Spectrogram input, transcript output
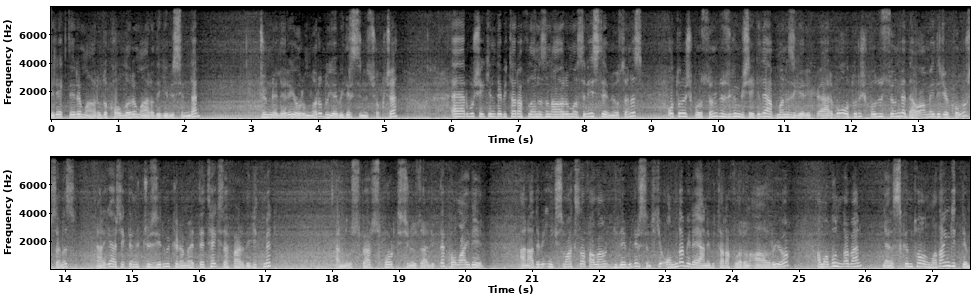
bileklerim ağrıdı, kollarım ağrıdı gibisinden cümleleri, yorumları duyabilirsiniz çokça. Eğer bu şekilde bir taraflarınızın ağrımasını istemiyorsanız oturuş pozisyonu düzgün bir şekilde yapmanız gerekiyor. Eğer bu oturuş pozisyonuyla devam edecek olursanız yani gerçekten 320 kilometre tek seferde gitmek yani süper sport için özellikle kolay değil. Yani hadi bir X-Max'la falan gidebilirsin ki onda bile yani bir tarafların ağrıyor. Ama bunda ben yani sıkıntı olmadan gittim.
